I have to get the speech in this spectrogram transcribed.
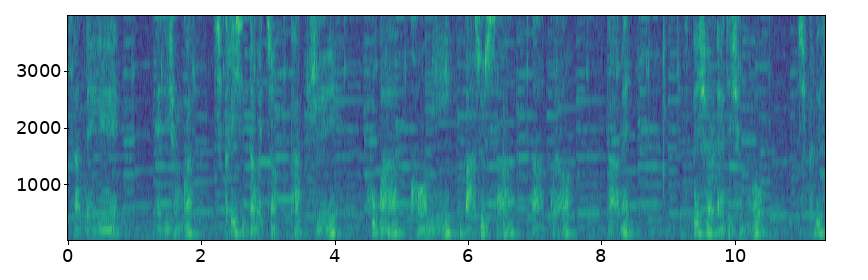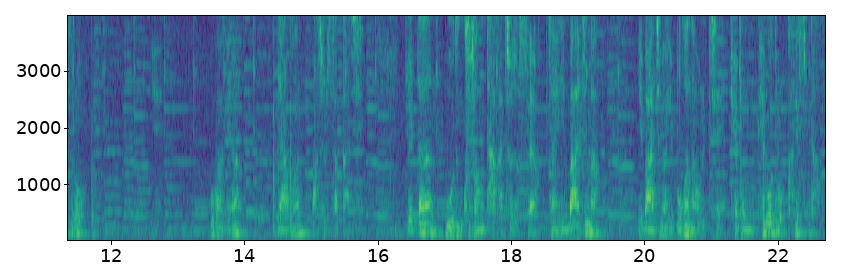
자, 네 개의 edition과 secret이 있다고 했죠. 박쥐, 호박, 거미, 마술사 나왔고요. 다음에 special edition으로 secret으로 예, 호박이랑 야광, 마술사까지. 일단 모든 구성은 다 갖춰졌어요. 자, 이 마지막, 이 마지막에 뭐가 나올지 개봉해 보도록 하겠습니다.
